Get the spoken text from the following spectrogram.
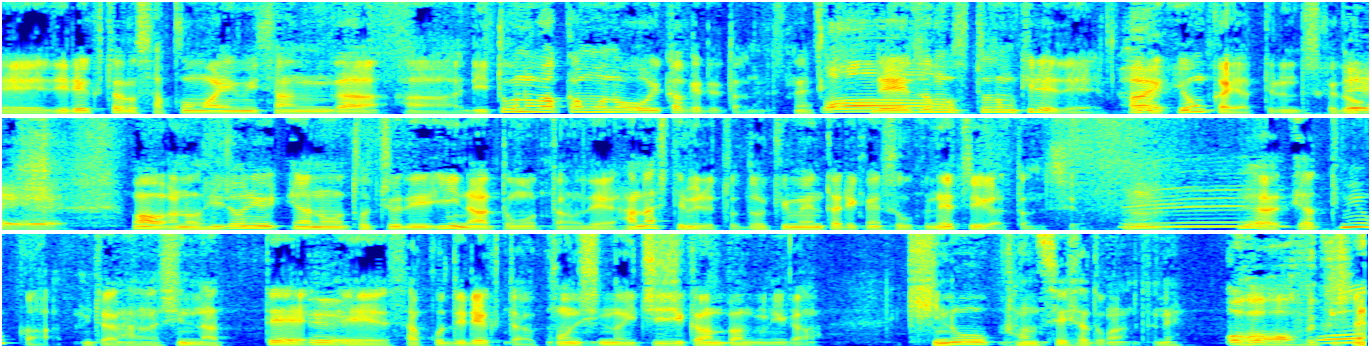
えーディレクターの迫真由美さんがあ離島の若者を追いかけてたんですね。で映像もとても綺麗で、はい。今4回やってるんですけど、ええまあ、あの非常にあの途中でいいなと思ったので話してみるとドキュメンタリー化にすごく熱意があったんですよ。ではやってみようかみたいな話になって、ええ。ー、サコディレクター渾身の1時間番組が昨日完成したところなんですね。おおびっくりした。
